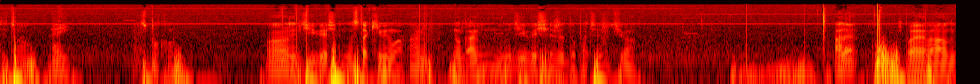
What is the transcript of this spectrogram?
Ty co? Ej, spoko. O, dziwię się, no z takimi łapami, nogami, nie dziwię się, że dupa cię rzuciła. Ale, powiem wam,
